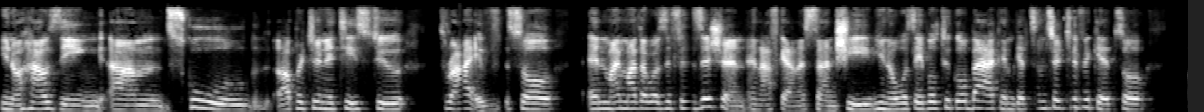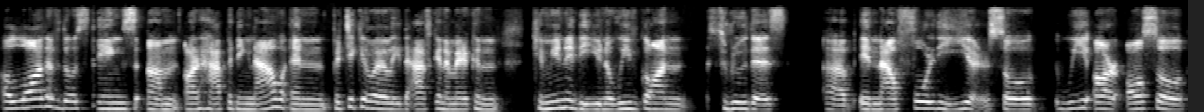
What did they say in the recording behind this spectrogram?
you know housing, um, school opportunities to thrive. So, and my mother was a physician in Afghanistan. She you know was able to go back and get some certificates. So a lot of those things um, are happening now and particularly the afghan american community you know we've gone through this uh, in now 40 years. So we are also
